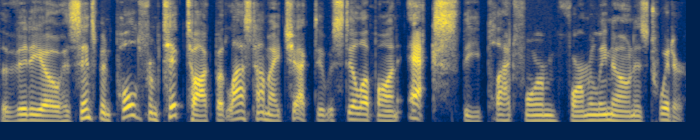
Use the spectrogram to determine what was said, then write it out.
The video has since been pulled from TikTok, but last time I checked, it was still up on X, the platform formerly known as Twitter.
